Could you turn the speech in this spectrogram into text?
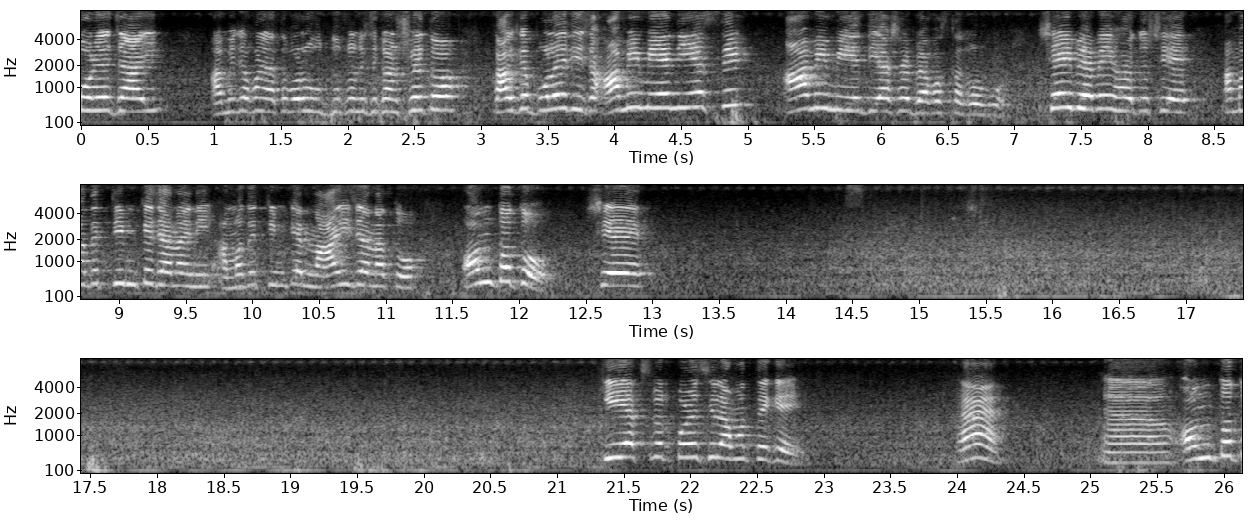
করে যাই। আমি যখন এত বড় উদ্যোগ নিয়েছি, কারণ সে তো কালকে বলেই দিয়েছে, আমি মেয়ে নিয়ে এসেছি। আমি মেয়ে দিয়ে আসার ব্যবস্থা করব। সেই ভেবেই হয়তো সে আমাদের টিমকে জানায়নি। আমাদের টিমকে নাই জানাতো। অন্তত সে কি এক্সপেক্ট করেছিল আমার থেকে? হ্যাঁ অন্তত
